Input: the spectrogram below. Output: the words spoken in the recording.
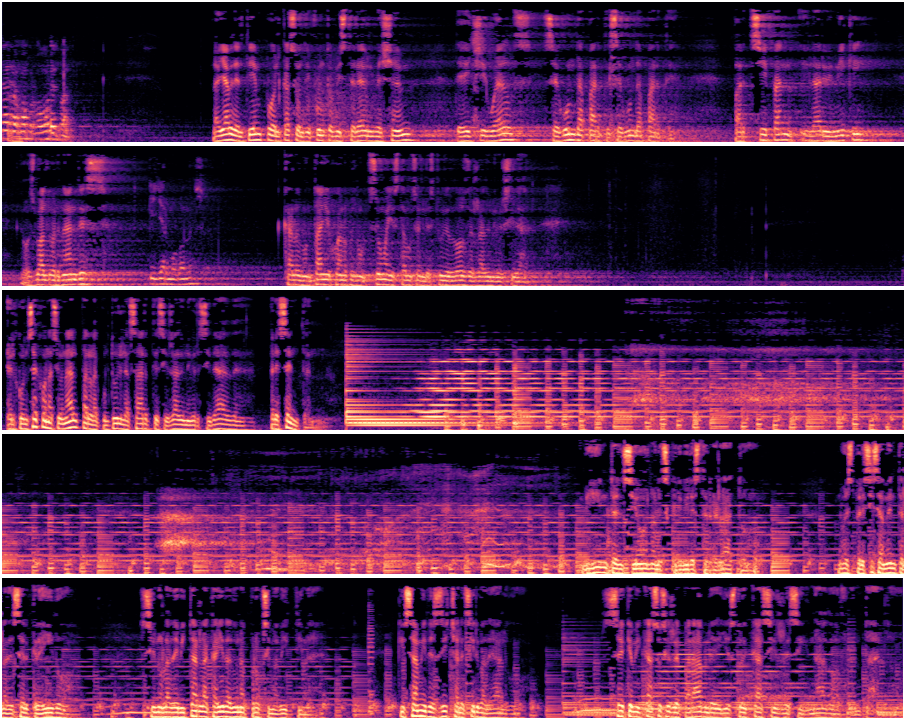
Pizarra, Juan, por favor, Juan. La llave del tiempo, el caso del difunto Mr. L. Besham de H.G. Wells, segunda parte, segunda parte. Participan Hilario y Miki, Osvaldo Hernández, Guillermo Gómez. Carlos Montaño y Juan López Montezuma y estamos en el estudio 2 de Radio Universidad. El Consejo Nacional para la Cultura y las Artes y Radio Universidad eh, presentan. Mi intención al escribir este relato no es precisamente la de ser creído, sino la de evitar la caída de una próxima víctima. Quizá mi desdicha le sirva de algo. Sé que mi caso es irreparable y estoy casi resignado a afrontarlo.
